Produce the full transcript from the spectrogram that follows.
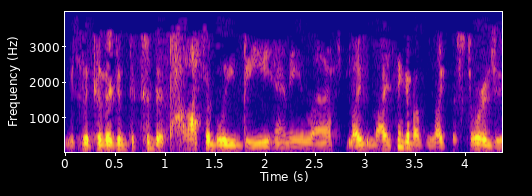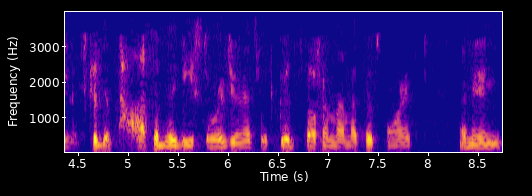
could there could, could there possibly be any left? Like I think about like the storage units. Could there possibly be storage units with good stuff in them at this point? I mean,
